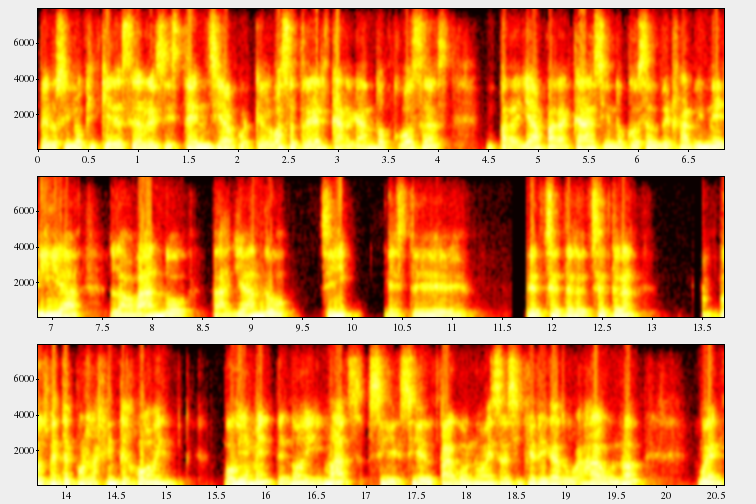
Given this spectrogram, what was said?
Pero si lo que quieres es resistencia, porque lo vas a traer cargando cosas para allá, para acá, haciendo cosas de jardinería, lavando, tallando, ¿sí? Este, etcétera, etcétera, pues vete por la gente joven, obviamente, ¿no? Y más si, si el pago no es así que digas, wow, ¿no? Bueno,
